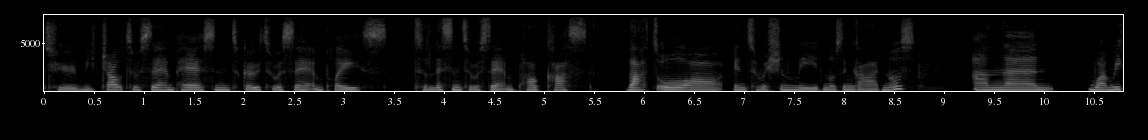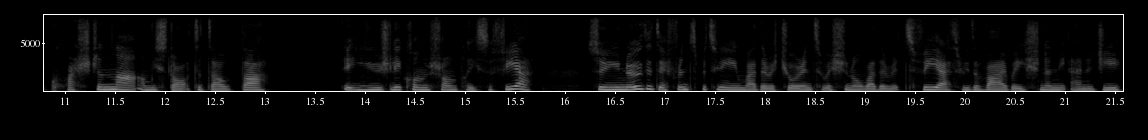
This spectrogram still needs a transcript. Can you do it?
to reach out to a certain person, to go to a certain place, to listen to a certain podcast. That's all our intuition leading us and guiding us. And then when we question that and we start to doubt that, it usually comes from a place of fear. So you know the difference between whether it's your intuition or whether it's fear through the vibration and the energy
